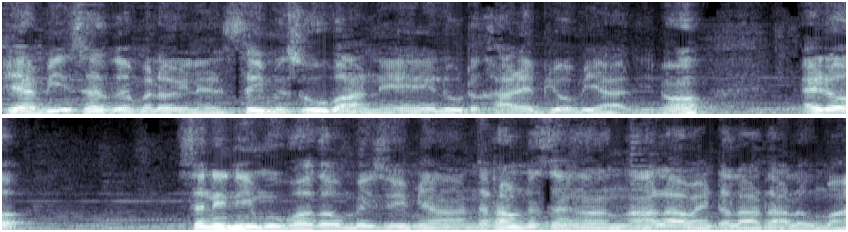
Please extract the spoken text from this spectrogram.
ပြန်ပြီးအဆက်အသွယ်မလုပ်ရင်လည်းစိတ်မဆိုးပါနဲ့လို့တခါတည်းပြောပြရစီနော်အဲ့တော့စနေနေ့မူဖော်သောမိတ်ဆွေများ2025 9လပိုင်းတလားတာလုံးမှာ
